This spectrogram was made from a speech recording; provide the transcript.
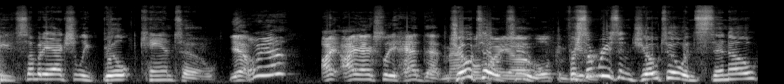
freely. somebody actually built Kanto. yeah, Oh, yeah? I, I actually had that map on Johto my, uh, too. old For some reason, Johto and Sinnoh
